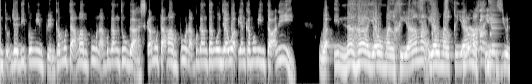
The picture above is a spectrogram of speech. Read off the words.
untuk jadi pemimpin. Kamu tak mampu nak pegang tugas. Kamu tak mampu nak pegang tanggungjawab yang kamu minta ni. Wa innaha yaumal qiyamah yaumal qiyamah khizyun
